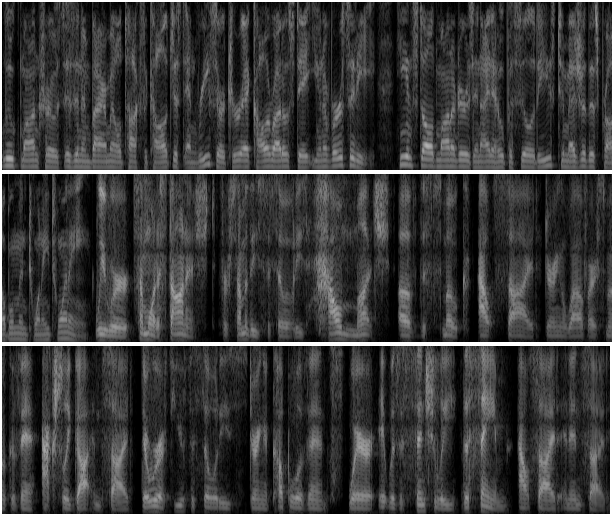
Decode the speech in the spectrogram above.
Luke Montrose is an environmental toxicologist and researcher at Colorado State University. He installed monitors in Idaho facilities to measure this problem in 2020. We were somewhat astonished for some of these facilities how much of the smoke outside during a wildfire smoke event actually got inside. There were a few facilities during a couple events where it was essentially the same outside and inside.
